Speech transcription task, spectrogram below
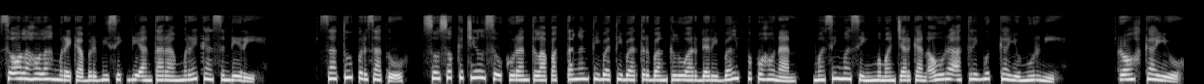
seolah-olah mereka berbisik di antara mereka sendiri. Satu persatu, sosok kecil seukuran telapak tangan tiba-tiba terbang keluar dari balik pepohonan, masing-masing memancarkan aura atribut kayu murni. Roh kayu,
